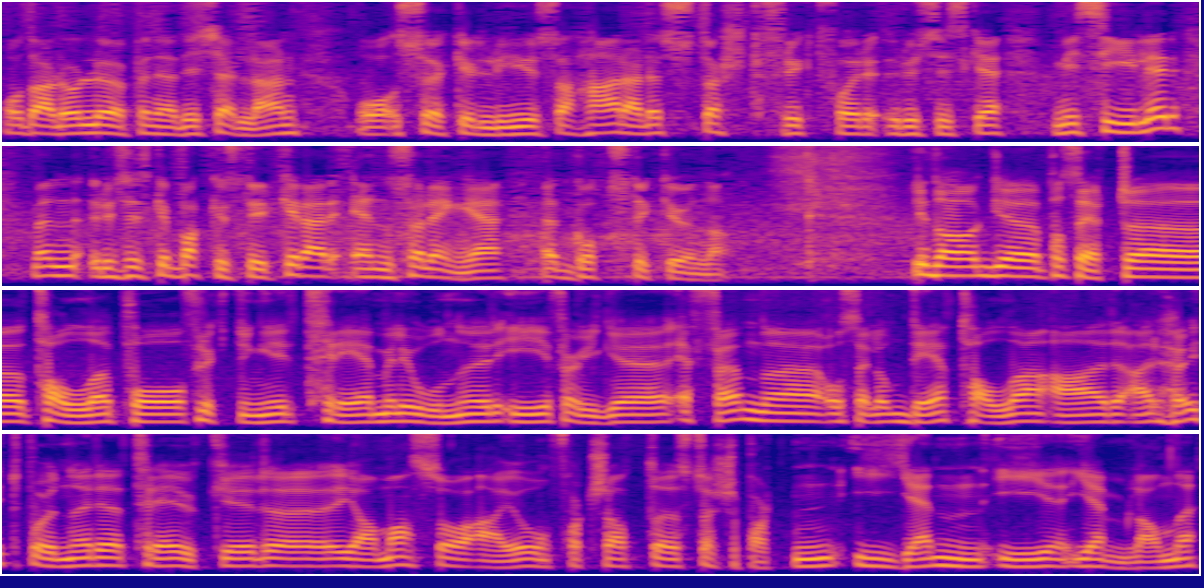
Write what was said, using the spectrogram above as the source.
Og da er det å løpe ned i kjelleren og søke lys. Og her er det størst frykt for russiske missiler, men russiske bakkestyrker er enn så lenge et godt stykke unna. I dag eh, passerte tallet på flyktninger tre millioner ifølge FN. Og selv om det tallet er, er, høyt på under tre uker, eh, Yama, så er jo fortsatt størsteparten igjen i hjemlandet.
